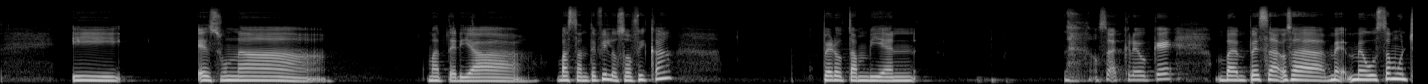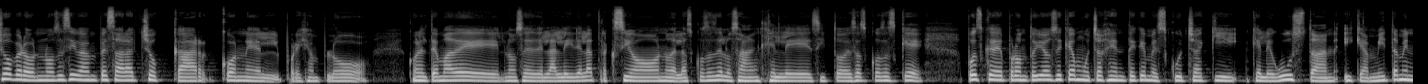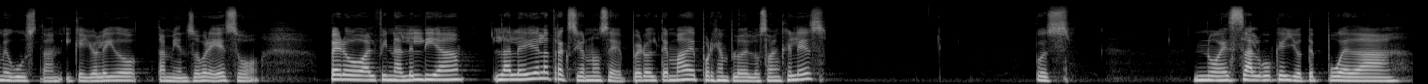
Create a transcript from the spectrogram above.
Y es una materia bastante filosófica, pero también, o sea, creo que va a empezar, o sea, me, me, gusta mucho, pero no sé si va a empezar a chocar con el, por ejemplo, con el tema de, no sé, de la ley de la atracción o de las cosas de los ángeles y todas esas cosas que, pues que de pronto yo sé que a mucha gente que me escucha aquí, que le gustan y que a mí también me gustan y que yo he leído también sobre eso, pero al final del día, la ley de la atracción no sé, pero el tema de, por ejemplo, de los ángeles, pues no es algo que yo te pueda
